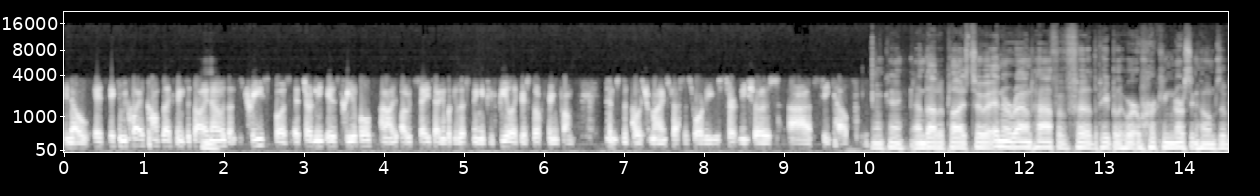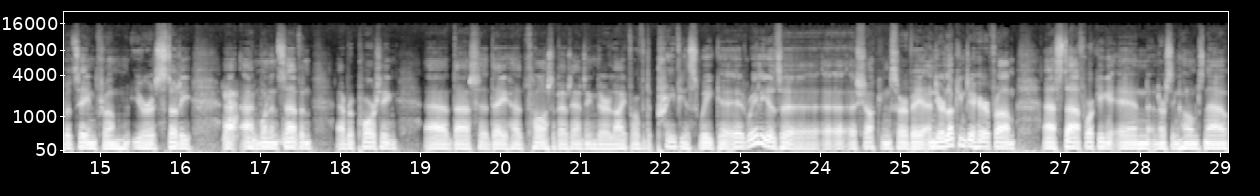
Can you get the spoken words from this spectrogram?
you know it, it can be quite a complex thing to diagnose mm. and to treat, but it certainly is treatable. And I, I, would say to anybody listening, if you feel like you're suffering from symptoms of post-traumatic stress disorder, you certainly should uh, seek help. Okay, and that applies to in around half of uh, the people who are working nursing homes. It would seem from your study, uh, yeah. and one in seven uh, reporting uh, that they had thought about ending their life over the previous week. It really is a, a, a shocking survey, and you're looking to hear from uh, staff working in nursing homes now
